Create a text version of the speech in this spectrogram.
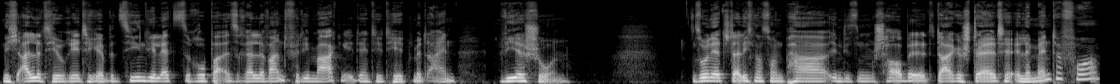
Nicht alle Theoretiker beziehen die letzte Gruppe als relevant für die Markenidentität mit ein. Wir schon. So, und jetzt stelle ich noch so ein paar in diesem Schaubild dargestellte Elemente vor.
